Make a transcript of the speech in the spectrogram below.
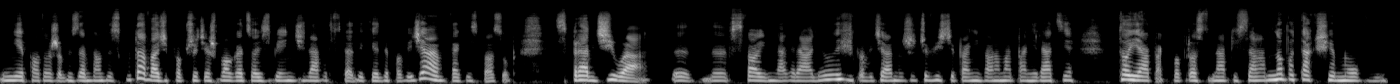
nie po to, żeby ze mną dyskutować, bo przecież mogę coś zmienić nawet wtedy, kiedy powiedziałam w taki sposób. Sprawdziła w swoim nagraniu i powiedziałam, że rzeczywiście pani Iwona ma pani rację, to ja tak po prostu napisałam, no bo tak się mówi.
